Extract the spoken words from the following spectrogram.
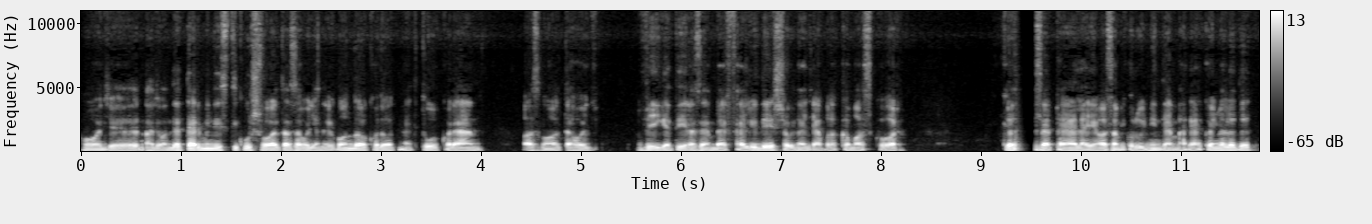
hogy nagyon determinisztikus volt az, ahogyan ő gondolkodott, meg túl korán azt gondolta, hogy véget ér az ember fejlődése, hogy nagyjából a kamaszkor közepe eleje az, amikor úgy minden már elkönyvelődött,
